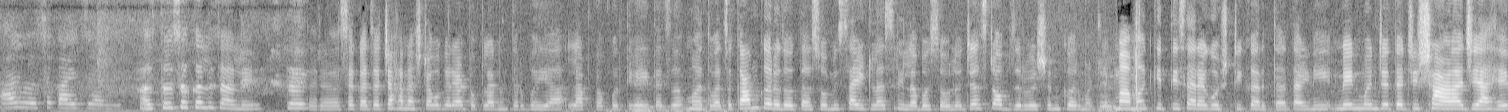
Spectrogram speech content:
आज सकाळीच आले आज तर सकाळीच आले. तर सकाळचा चहा नाश्ता वगैरे आटोपल्यानंतर भैया लॅपटॉपवरती काही त्याचं महत्त्वाचं काम करत होता. सो मी साईडला श्रीला बसवलं. जस्ट ऑब्झर्वेशन कर म्हटलं. मामा किती साऱ्या गोष्टी करतात आणि मेन म्हणजे त्याची शाळा जी आहे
